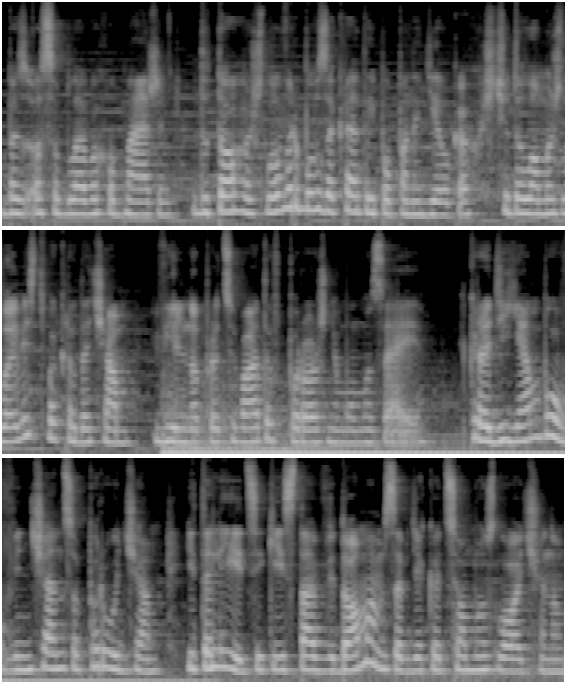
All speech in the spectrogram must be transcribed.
без особливих обмежень. До того ж, Лувр був закритий по понеділках, що дало можливість викрадачам вільно працювати в порожньому музеї. Крадієм був Вінченцо Перуджа, італієць, який став відомим завдяки цьому злочину.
